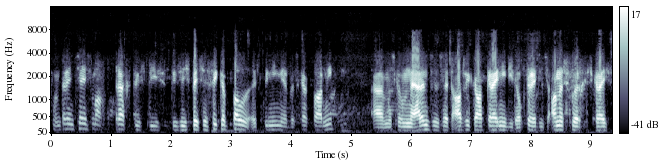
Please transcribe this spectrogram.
omtrent 6 maande terug toe die die, die spesifieke pil is nie meer beskikbaar nie. Ehm um, ons kom nêrens in Suid-Afrika kry nie die dokter het iets anders voorgeskryf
